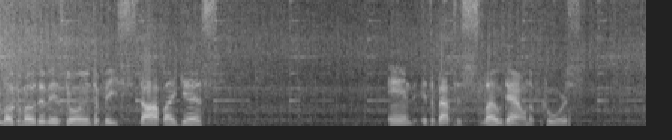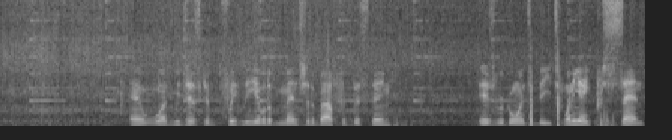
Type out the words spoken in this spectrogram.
locomotive is going to be stop, I guess. And it's about to slow down, of course. And what we just completely able to mention about for this thing is we're going to be 28%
